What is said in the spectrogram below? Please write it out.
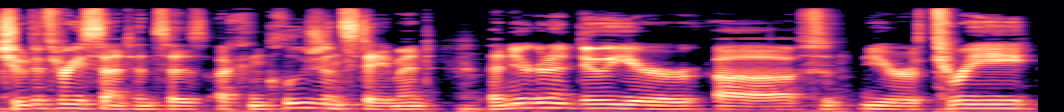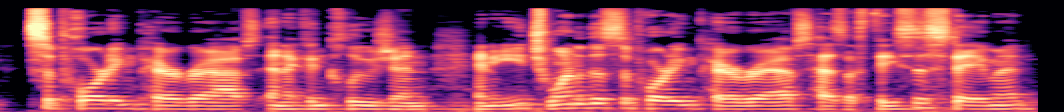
two to three sentences, a conclusion statement. Then you're going to do your uh, your three supporting paragraphs and a conclusion. And each one of the supporting paragraphs has a thesis statement,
